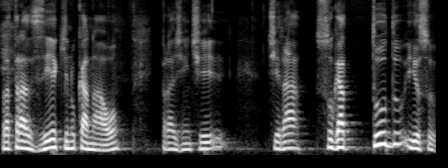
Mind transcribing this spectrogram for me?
para trazer aqui no canal para a gente tirar, sugar tudo isso.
